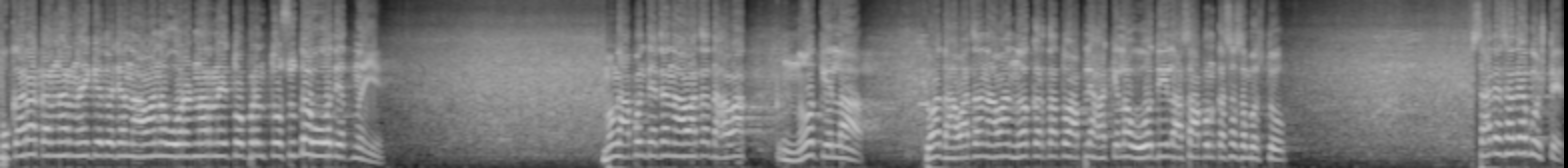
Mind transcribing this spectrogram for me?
पुकारा करणार नाही किंवा त्याच्या नावानं ओरडणार नाही तोपर्यंत तो सुद्धा ओ देत नाहीये. मग आपण त्याच्या नावाचा धावा न केला किंवा धावाचा नावा न करता तो आपल्या हाकेला ओ देईल असं आपण कसं समजतो? साध्या साध्या गोष्टी आहेत.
